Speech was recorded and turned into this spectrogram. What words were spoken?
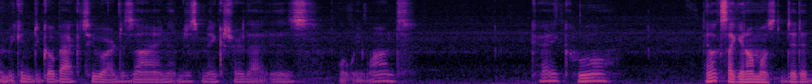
and we can go back to our design and just make sure that is what we want okay cool it looks like it almost did it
